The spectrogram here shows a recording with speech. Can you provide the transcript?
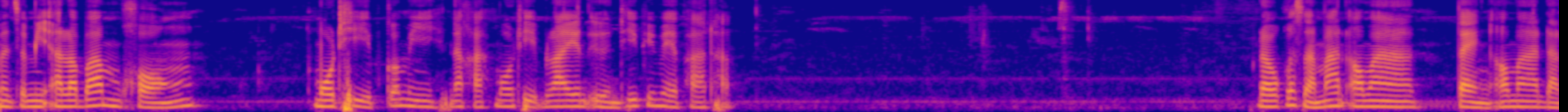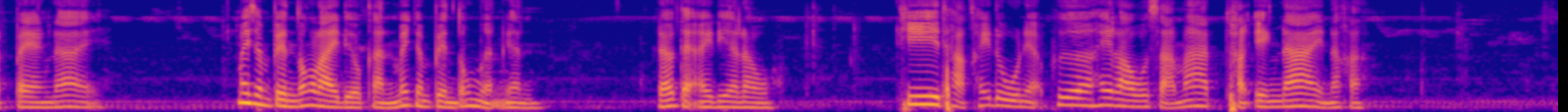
มันจะมีอัลบั้มของโมทีฟก็มีนะคะ โมทีฟลายอื่นๆที่พี่เมย์พาถัก เราก็สามารถเอามาแต่งเอามาดัดแปลงได้ ไม่จำเป็นต้องลายเดียวกัน ไม่จำเป็นต้องเหมือนกัน แล้วแต่ไอเดียเรา ที่ถักให้ดูเนี่ยเพื่อให้เราสามารถถักเองได้นะคะไอ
